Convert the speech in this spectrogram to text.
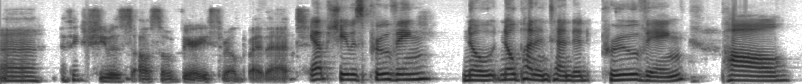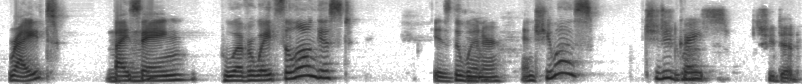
uh, I think she was also very thrilled by that. Yep. She was proving, no, no pun intended, proving Paul right by Mhm. saying whoever waits the longest is the winner. And she was. She did She great. was. She did.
